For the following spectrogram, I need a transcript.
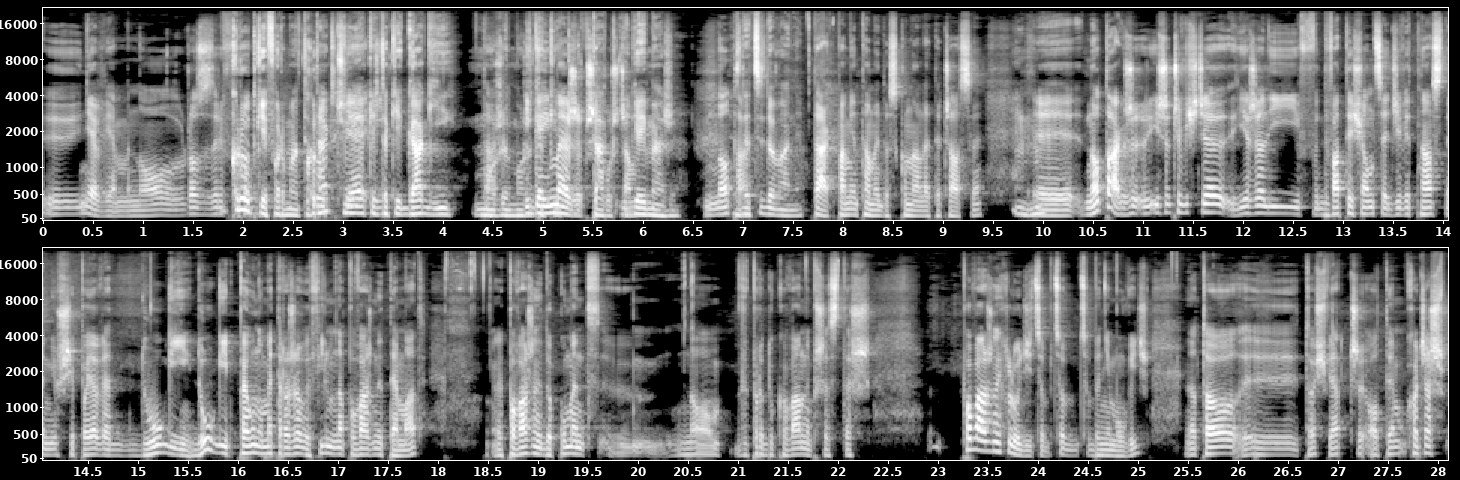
y, nie wiem, no rozrywkowe. Krótkie formaty, tak? Krótkie Czyli jakieś i- takie gagi, może, może. I gamerzy, takie, przypuszczam. Tak, i gamerzy. No tak. Zdecydowanie. Tak, pamiętamy doskonale te czasy. Mhm. Y, No tak, i rzeczywiście, jeżeli w 2019 już się pojawia długi, długi, pełnometrażowy film na poważny temat, y, poważny dokument, y, no, wyprodukowany przez też poważnych ludzi, co, co, co by nie mówić, no to, to świadczy o tym, chociaż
